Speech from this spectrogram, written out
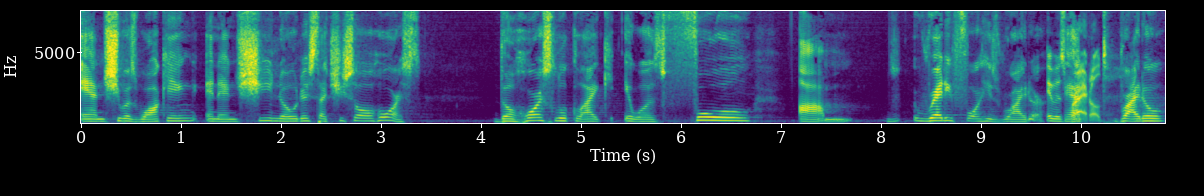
and she was walking, and then she noticed that she saw a horse. The horse looked like it was full. Um, ready for his rider. It was bridled. bridle,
